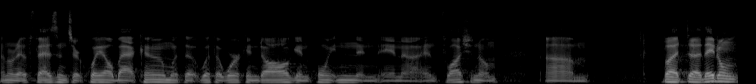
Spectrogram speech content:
I don't know, pheasants or quail back home with a with a working dog and pointing and and uh, and flushing them. Um, but uh, they don't,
